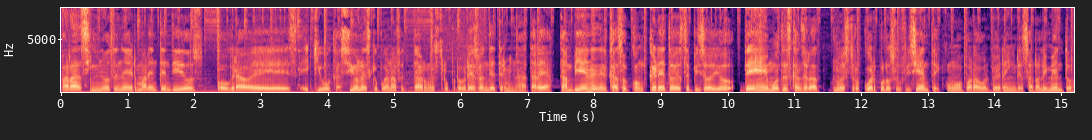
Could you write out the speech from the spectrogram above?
para así no tener malentendidos o graves equivocaciones que puedan afectar nuestro progreso en determinada tarea. También en el caso concreto de este episodio, dejemos descansar nuestro cuerpo lo suficiente como para volver a ingresar alimentos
